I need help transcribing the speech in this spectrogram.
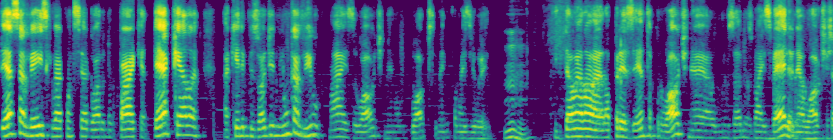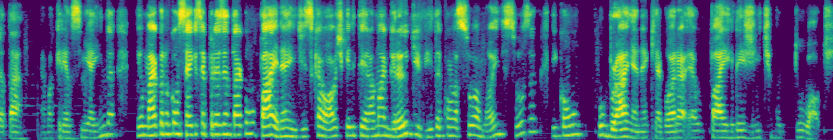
dessa vez que vai acontecer agora no parque, até aquela, aquele episódio, ele nunca viu mais o Alt, né? O Alt também nunca mais viu ele. Uhum. Então ela, ela apresenta para o Walt, né, alguns anos mais velho, né, o Walt já está é uma criancinha ainda, e o Michael não consegue se apresentar como pai, né, e diz que o Walt que ele terá uma grande vida com a sua mãe, Susan, e com o Brian, né, que agora é o pai legítimo do Walt.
